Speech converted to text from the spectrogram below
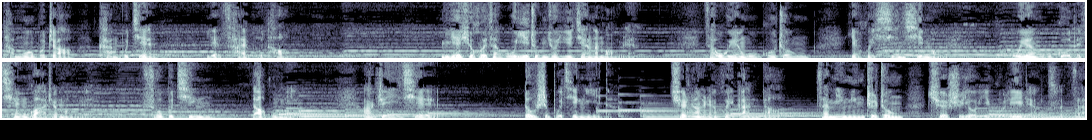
他摸不着看不见也猜不透。你也许会在无意中就遇见了某人在无缘无故中也会心系某人无缘无故的牵挂着某人说不清道不明。而这一切都是不经意的，却让人会感到在冥冥之中确实有一股力量存在，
